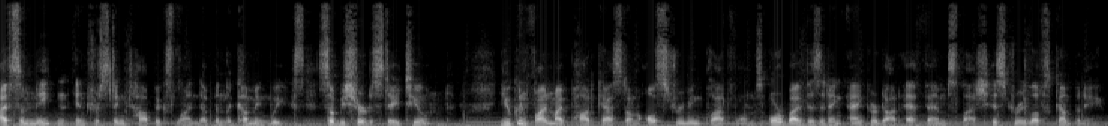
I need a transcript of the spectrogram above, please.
I've some neat and interesting topics lined up in the coming weeks, so be sure to stay tuned. You can find my podcast on all streaming platforms or by visiting anchor.fm slash historylovescompany.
